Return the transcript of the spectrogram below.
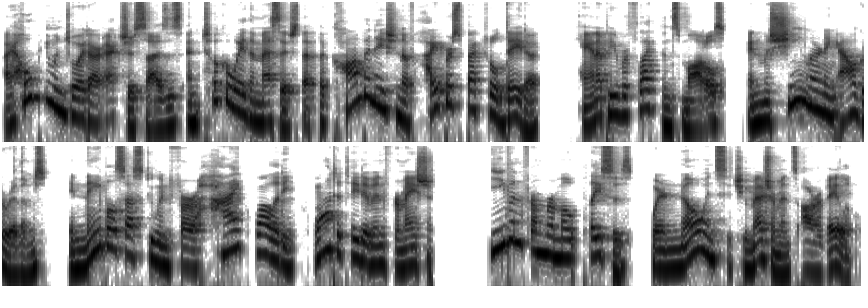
I hope you enjoyed our exercises and took away the message that the combination of hyperspectral data, canopy reflectance models, and machine learning algorithms enables us to infer high quality quantitative information, even from remote places where no in situ measurements are available.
